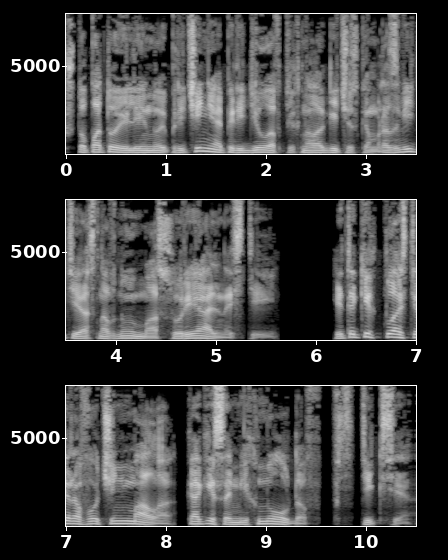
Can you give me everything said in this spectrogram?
что по той или иной причине опередило в технологическом развитии основную массу реальностей. И таких кластеров очень мало, как и самих нолдов в Стиксе.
